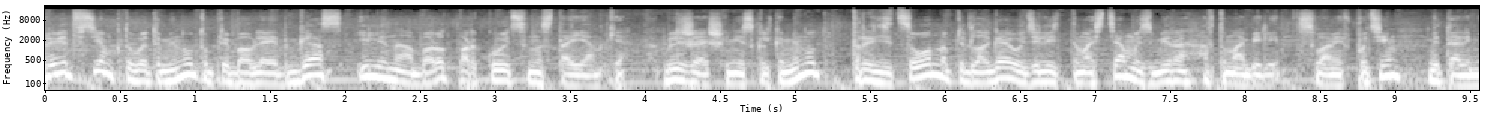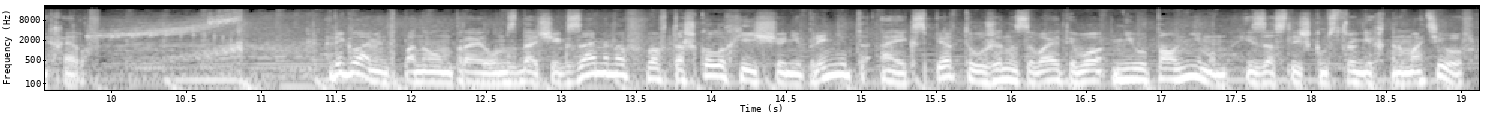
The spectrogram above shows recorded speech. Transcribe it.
Привет всем, кто в эту минуту прибавляет газ или наоборот паркуется на стоянке. В ближайшие несколько минут традиционно предлагаю уделить новостям из мира автомобилей. С вами в пути Виталий Михайлов. Регламент по новым правилам сдачи экзаменов в автошколах еще не принят, а эксперты уже называют его невыполнимым из-за слишком строгих нормативов.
